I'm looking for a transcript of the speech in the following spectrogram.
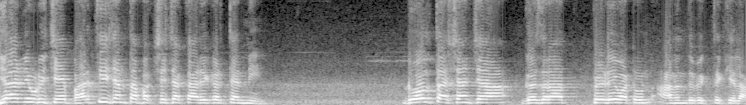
या निवडीचे भारतीय जनता पक्षाच्या कार्यकर्त्यांनी ढोल ताशांच्या गजरात पेढे वाटून आनंद व्यक्त केला.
